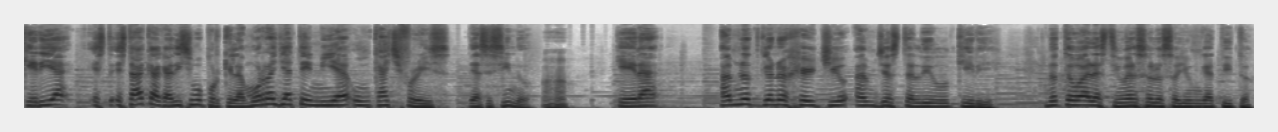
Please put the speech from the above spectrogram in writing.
quería, est- estaba cagadísimo porque la morra ya tenía un catchphrase de asesino Ajá. que era I'm not gonna hurt you, I'm just a little kitty. No te voy a lastimar, solo soy un gatito.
